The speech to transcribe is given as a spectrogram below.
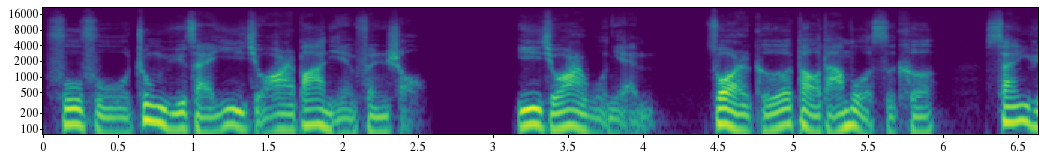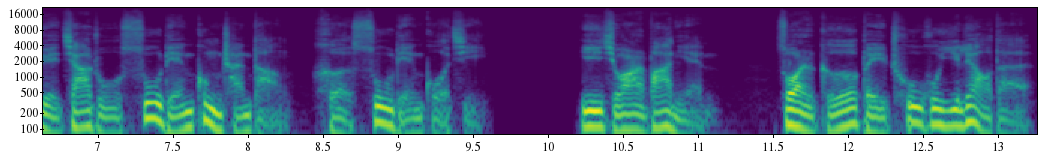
夫妇终于在一九二八年分手。一九二五年，佐尔格到达莫斯科，三月加入苏联共产党和苏联国籍。一九二八年，佐尔格被出乎意料的。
